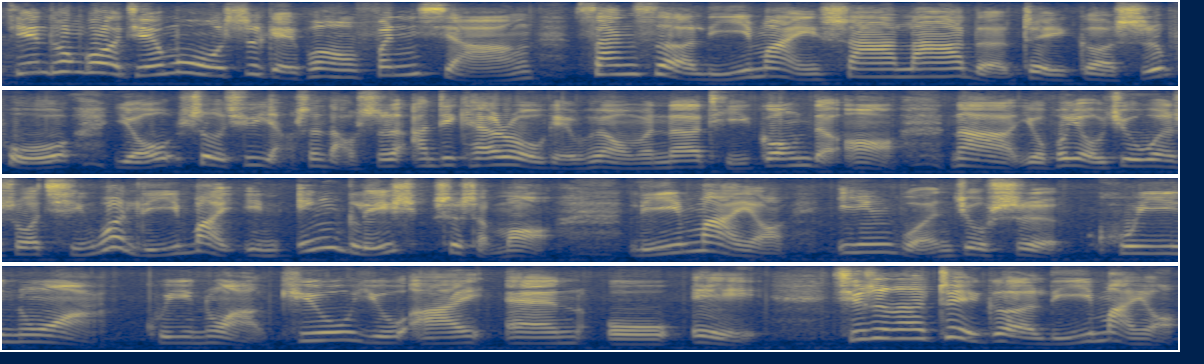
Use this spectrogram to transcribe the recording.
今天通过节目是给朋友分享三色藜麦沙拉的这个食谱，由社区养生导师 Andy Carroll 给朋友们呢提供的哦。那有朋友就问说，请问藜麦 in English 是什么？藜麦哦，英文就是 quinoa，quinoa，Q U I N O A。其实呢，这个藜麦哦，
